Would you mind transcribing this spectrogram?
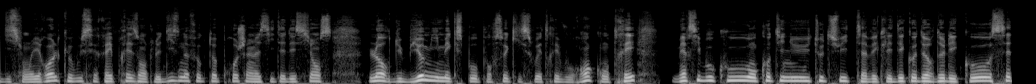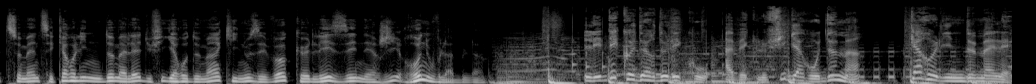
éditions Erol, que vous serez présente le 19 octobre prochain à la Cité des Sciences lors du Biomime Expo pour ceux qui souhaiteraient vous rencontrer. Merci beaucoup. On continue tout de suite avec les décodeurs de l'écho. Cette semaine, c'est Caroline Demallet du Figaro Demain qui nous évoque les énergies renouvelables. Les décodeurs de l'écho avec le Figaro Demain, Caroline Demallet.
